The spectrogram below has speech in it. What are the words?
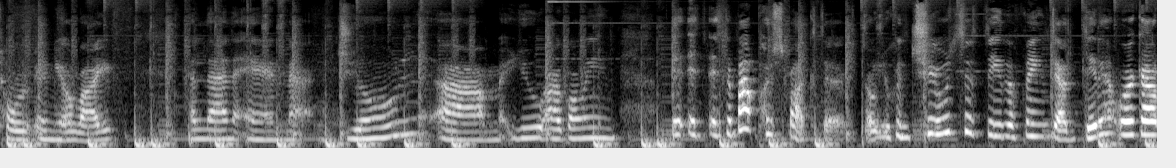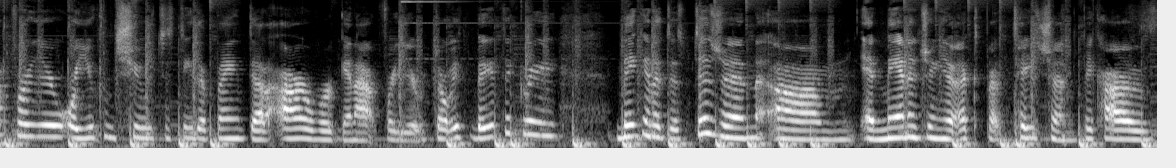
to, in your life. And then in June, um, you are going, it, it, it's about perspective. So you can choose to see the things that didn't work out for you, or you can choose to see the things that are working out for you. So it's basically making a decision um, and managing your expectations because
